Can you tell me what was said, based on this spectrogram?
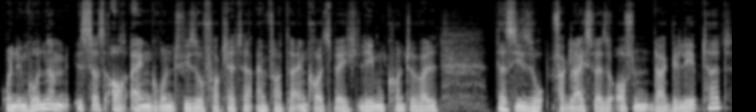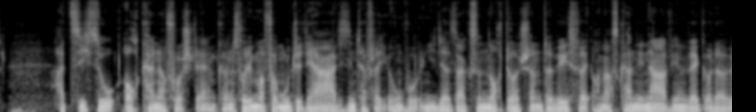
Und im Grunde genommen ist das auch ein Grund, wieso Frau Klette einfach da in Kreuzberg leben konnte, weil dass sie so vergleichsweise offen da gelebt hat hat sich so auch keiner vorstellen können. Es wurde immer vermutet, ja, die sind da vielleicht irgendwo in Niedersachsen, Norddeutschland unterwegs, vielleicht auch nach Skandinavien weg oder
